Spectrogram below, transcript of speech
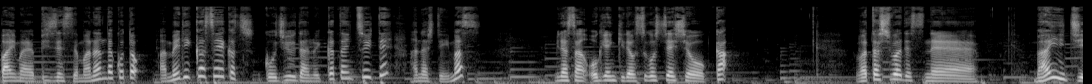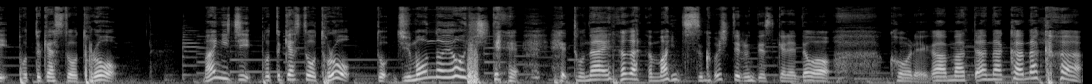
BUYMAやビジネスで学んだこと、アメリカ生活50代の生き方について話しています。皆さんお元気でお過ごしでしょうか？私はですね、毎日ポッドキャストを撮ろう。毎日ポッドキャストを撮ろうと呪文のようにして 唱えながら毎日過ごしてるんですけれど、これがまたなかなか、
